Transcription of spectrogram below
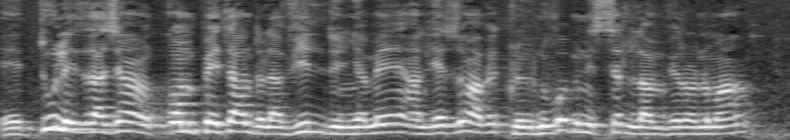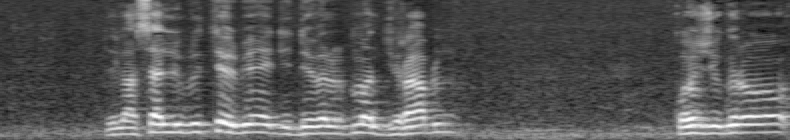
et tous les agents compétents de la ville de Niamey en liaison avec le nouveau ministère de l'Environnement, de la salubrité urbaine et du développement durable conjugueront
